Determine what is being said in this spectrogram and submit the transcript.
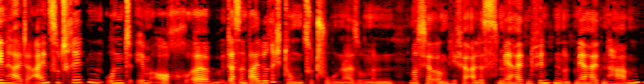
Inhalte einzutreten und eben auch äh, das in beide Richtungen zu tun. Also man muss ja irgendwie für alles Mehrheiten finden und Mehrheiten haben,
